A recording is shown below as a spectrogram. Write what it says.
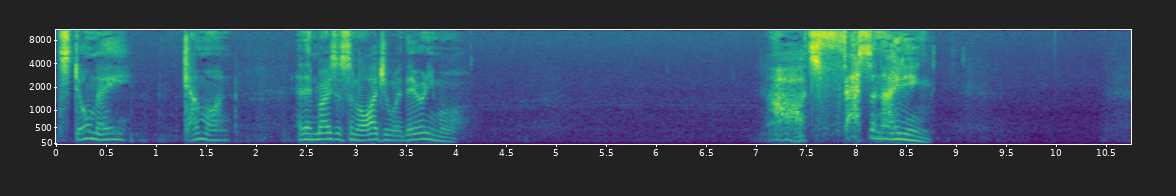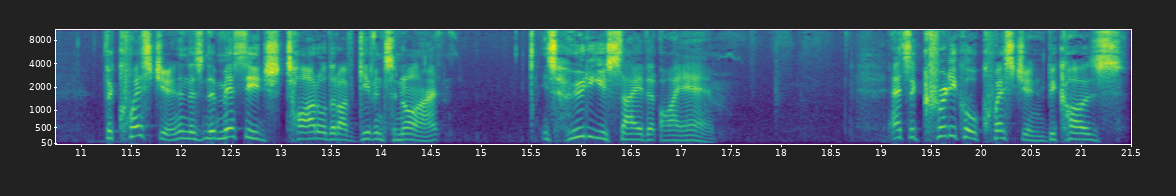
It's still me. Come on. And then Moses and Elijah weren't there anymore. Ah, oh, it's fascinating. The question and the message title that I've given tonight is Who do you say that I am? That's a critical question because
